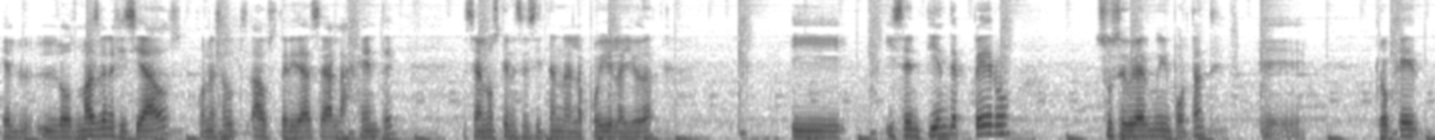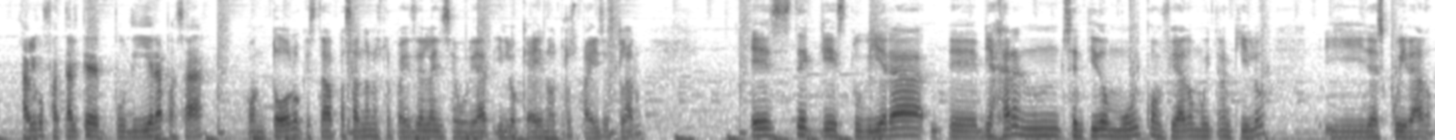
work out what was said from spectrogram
los más beneficiados con esa austeridad sea la gente, sean los que necesitan el apoyo y la ayuda y, se entiende, pero su seguridad es muy importante. Eh, creo que algo fatal que pudiera pasar con todo lo que estaba pasando en nuestro país de la inseguridad y lo que hay en otros países, claro, es de que estuviera, eh, en un sentido muy confiado, muy tranquilo y descuidado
